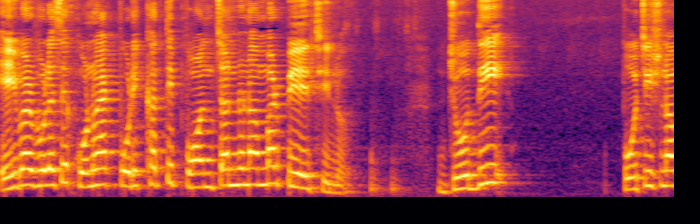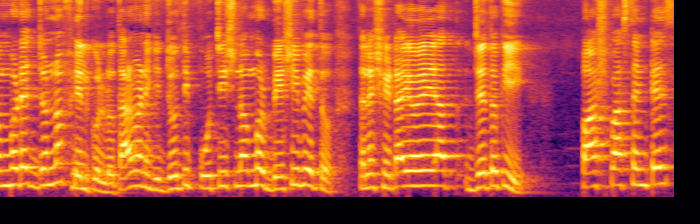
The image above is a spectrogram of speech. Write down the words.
এইবার বলেছে কোনো এক পরীক্ষার্থী পঞ্চান্ন নাম্বার পেয়েছিল। যদি পঁচিশ নম্বরের জন্য ফেল করল। তার মানে কি? যদি পঁচিশ নম্বর বেশি পেত, তাহলে সেটাই হয়ে যা- যেত কি? পাস পার্সেন্টেজ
